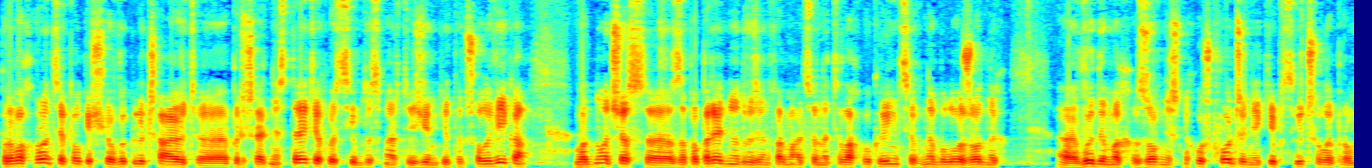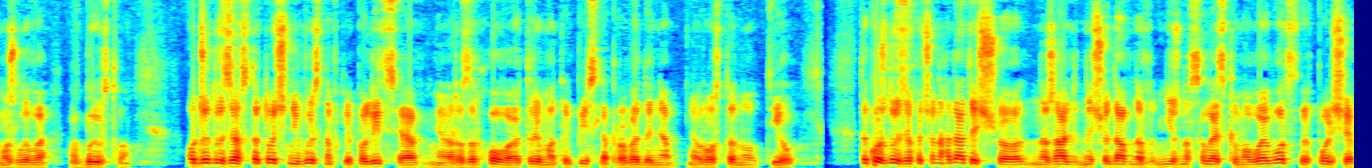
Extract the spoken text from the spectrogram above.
Правоохоронці поки що виключають е, причетність третіх осіб до смерті жінки та чоловіка. Водночас, е, за попередньою друзі, інформацією на тілах українців не було жодних е, видимих зовнішніх ушкоджень, які б свідчили про можливе вбивство. Отже, друзі, остаточні висновки поліція розраховує отримати після проведення розтину тіл. Також, друзі, хочу нагадати, що, на жаль, нещодавно в Ніжноселецькому воєводстві в Польщі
